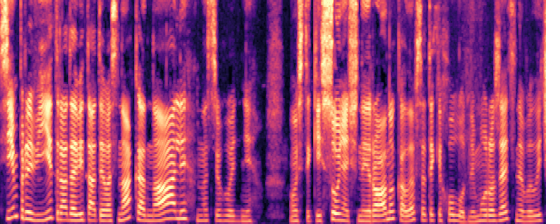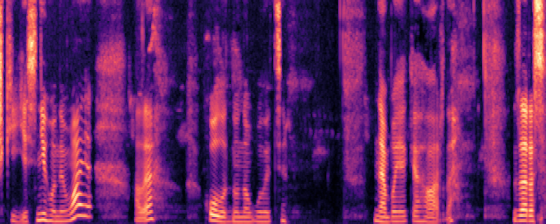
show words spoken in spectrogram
Всім привіт! Рада вітати вас на каналі. На сьогодні ось такий сонячний ранок, але все-таки холодний. Морозець невеличкий є. Снігу немає, але холодно на вулиці. Небо яке гарне. Зараз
